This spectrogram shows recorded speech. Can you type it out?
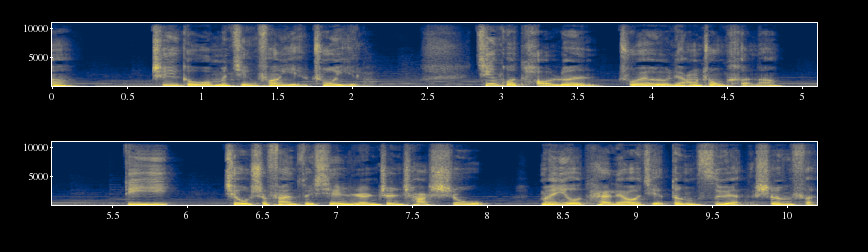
嗯，这个我们警方也注意了。经过讨论，主要有两种可能：第一，就是犯罪嫌疑人侦查失误，没有太了解邓思远的身份，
